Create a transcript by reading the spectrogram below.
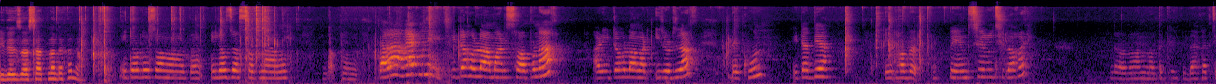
ইরেজার শার্পনার দেখালে? এটা হলো সব আমার পেন। এগুলো যা স্বপ্ন আমি দেখাইনি দাঁড়া এক মিনিট। এটা হলো আমার স্বপ্ন আর এটা হলো আমার ইরেজার দেখুন এটা দিয়ে এইভাবে পেন্সিল ছিল হয়। দাঁড়া আপনাদেরকে দেখাচ্ছি।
